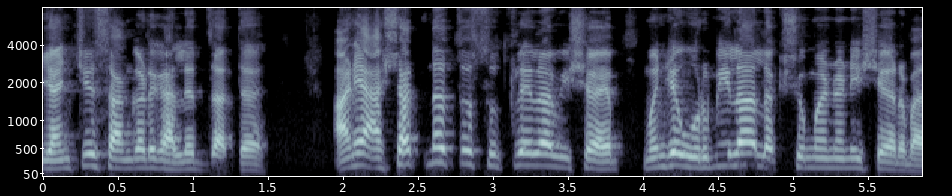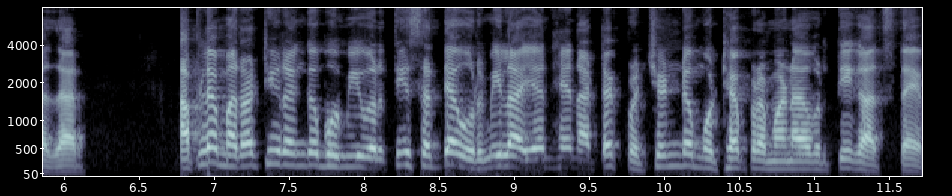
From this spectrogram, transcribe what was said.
यांची सांगड घालत जातं. आणि अशातनच सुचलेला विषय म्हणजे उर्मिला लक्ष्मण आणि शेअर बाजार. आपल्या मराठी रंगभूमीवरती सध्या उर्मिलायन हे नाटक प्रचंड मोठ्या प्रमाणावरती गाजतंय.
